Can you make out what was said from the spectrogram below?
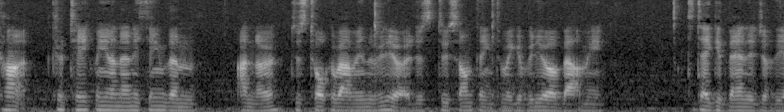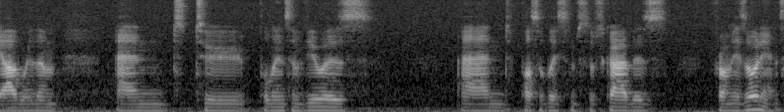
can't critique me on anything, then I don't know, just talk about me in the video. Just do something to make a video about me to take advantage of the algorithm and to pull in some viewers and possibly some subscribers from his audience.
